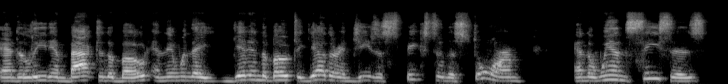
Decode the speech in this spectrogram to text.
and to lead him back to the boat. And then when they get in the boat together and Jesus speaks to the storm and the wind ceases,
